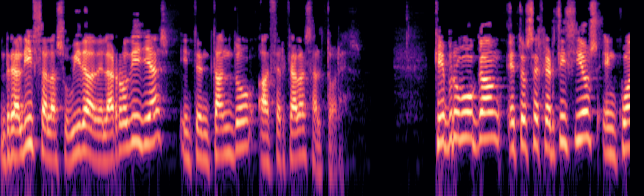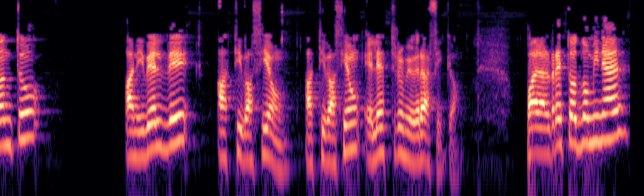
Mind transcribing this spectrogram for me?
realiza la subida de las rodillas intentando acercarlas al tórax. ¿Qué provocan estos ejercicios en cuanto a nivel de activación, activación electromiográfica? Para el recto abdominal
